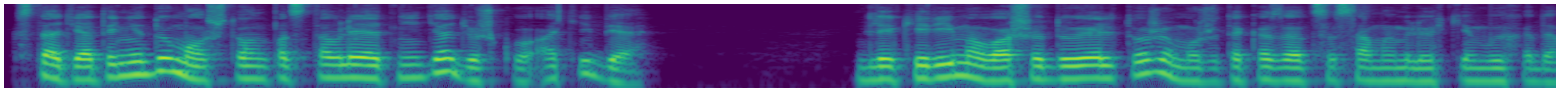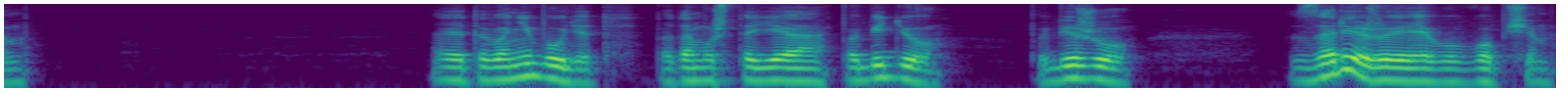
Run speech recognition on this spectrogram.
Кстати, а ты не думал, что он подставляет не дядюшку, а тебя? Для Керима ваша дуэль тоже может оказаться самым легким выходом. Этого не будет, потому что я победю, побежу. Зарежу я его в общем.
